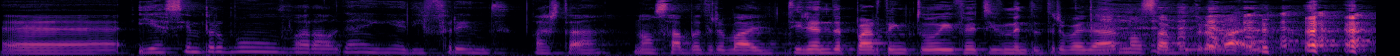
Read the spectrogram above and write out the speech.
Ah, e é sempre bom levar alguém, é diferente. Lá está, não sabe a trabalho. Tirando a parte em que estou efetivamente a trabalhar, não sabe a trabalho.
